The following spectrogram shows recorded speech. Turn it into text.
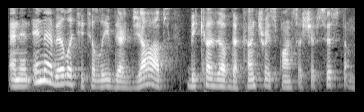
and an inability to leave their jobs because of the country's sponsorship system.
